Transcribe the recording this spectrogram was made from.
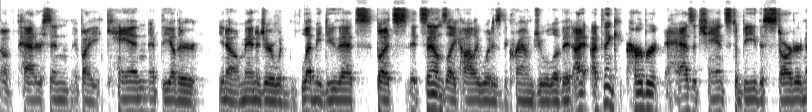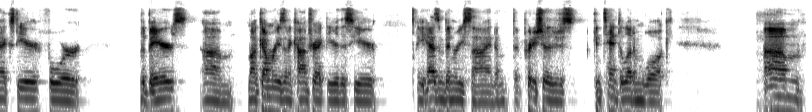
of Patterson if I can. If the other you know manager would let me do that, but it sounds like Hollywood is the crown jewel of it. I I think Herbert has a chance to be the starter next year for the Bears. Um, Montgomery's in a contract year this year. He hasn't been re-signed. I'm they're pretty sure they're just content to let him walk. Um,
